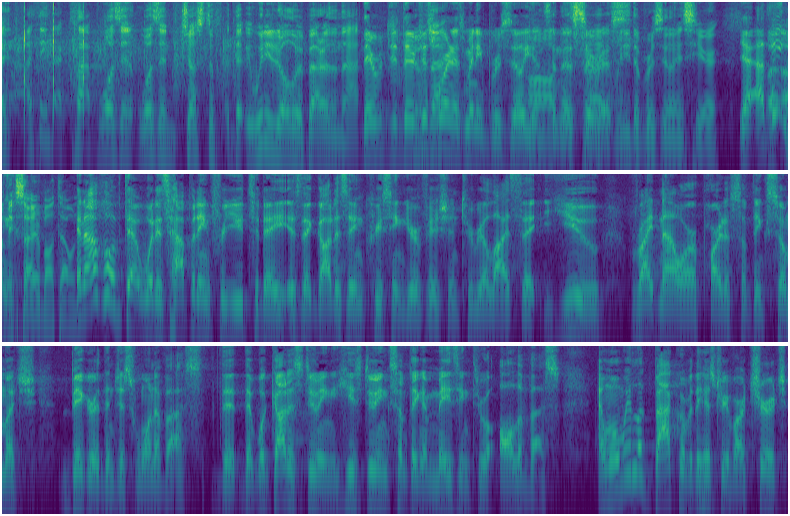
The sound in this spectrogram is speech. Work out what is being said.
I, I think that clap wasn't wasn't justified. We need to do a little bit better than that. There, there just that? weren't as many Brazilians Oh, in this that's right. service. We need the Brazilians here. Yeah, I But think- I'm excited about that one. And I hope that what is happening for you today is that God is increasing your vision to realize that you right now are a part of something so much bigger than just one of us. That, that what God is doing, He's doing something amazing through all of us. And when we look back over the history of our church,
